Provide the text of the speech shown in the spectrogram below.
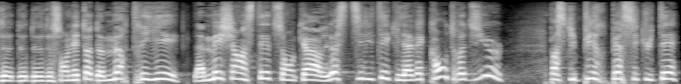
de son état de meurtrier, la méchanceté de son cœur, l'hostilité qu'il avait contre Dieu, parce qu'il persécutait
